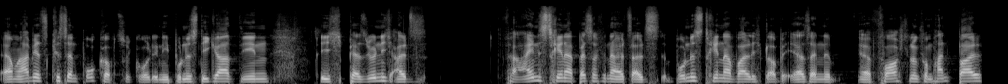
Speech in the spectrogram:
Ähm, und habe jetzt Christian Prokop zurückgeholt in die Bundesliga, den ich persönlich als Vereinstrainer besser finde als als Bundestrainer, weil ich glaube, er seine äh, Vorstellung vom Handball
